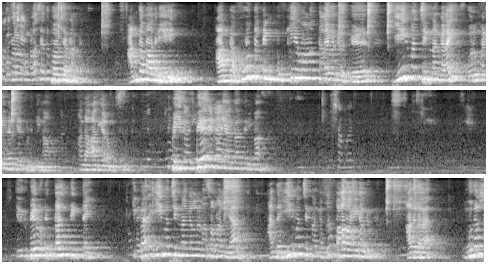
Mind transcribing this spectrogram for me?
கும்பலோட கும்பலா சேர்த்து புதைச்சிடுறாங்க. அந்த மாதிரி அந்த கூட்டத்தின் முக்கியமான தலைவர்களுக்கு ஈம சின்னங்களை ஒரு மனிதன் ஏற்படுத்தினான் அந்த ஆதிகால மனுஷன் இப்ப இதுக்கு பேர் என்னன்னு யாருக்காவது தெரியுமா? இதுக்கு பேர் வந்து கல்திட்டை. இப்ப ஈம சின்னங்கள்னு நான் சொன்னேன் இல்லையா? அந்த ஈம சின்னங்கள்ல பல வகைகள் இருக்கு. அதுல முதல்ல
